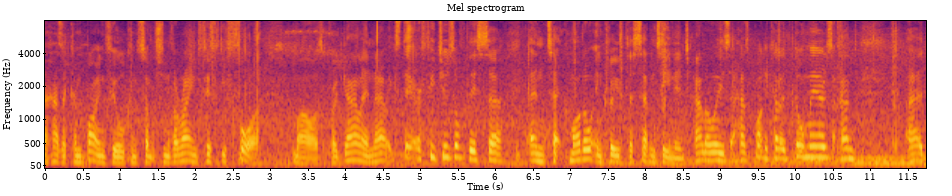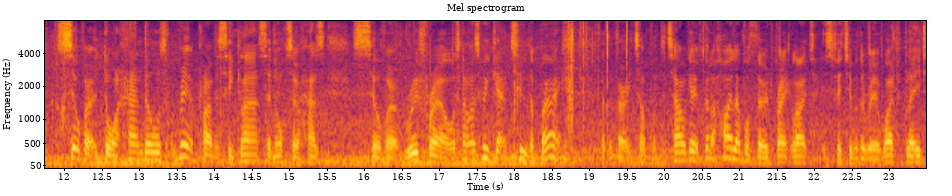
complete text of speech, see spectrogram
it has a combined fuel consumption of around 54 miles per gallon. Now exterior features of this uh, N-Tec model include the 17 inch alloys, it has body coloured door mirrors and uh, silver door handles, rear privacy glass and also has silver roof rails. Now as we get to the back, at the very top of the tailgate, we've got a high level third brake light, it's fitted with a rear wiper blade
